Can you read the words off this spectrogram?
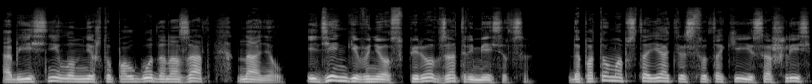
Объяснил он мне, что полгода назад нанял, и деньги внес вперед за три месяца. Да потом обстоятельства такие сошлись,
